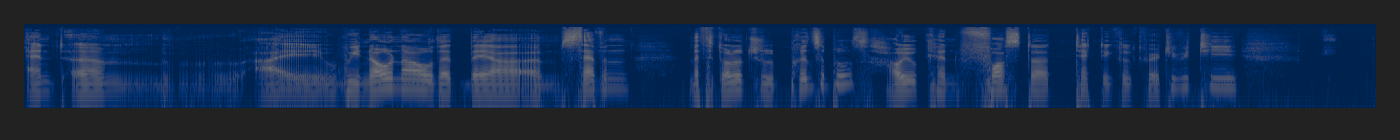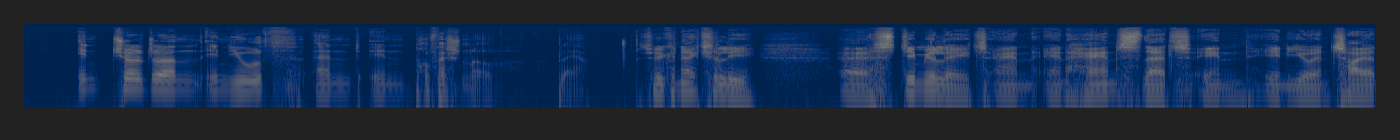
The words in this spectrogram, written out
and um, I we know now that there are um, seven methodological principles how you can foster tactical creativity in children, in youth, and in professional player. So you can actually stimulate and enhance that in in your entire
